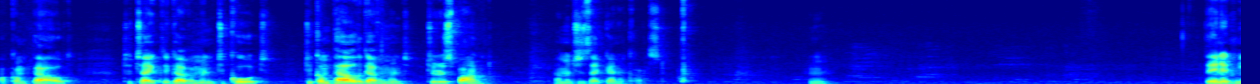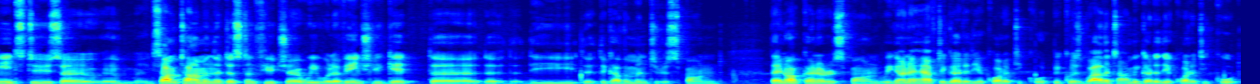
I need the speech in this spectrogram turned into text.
are compelled to take the government to court to compel the government to respond. How much is that going to cost? Hmm? Then it needs to, so uh, sometime in the distant future, we will eventually get the, the, the, the, the government to respond. They're not going to respond. We're going to have to go to the Equality Court because by the time we go to the Equality Court,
